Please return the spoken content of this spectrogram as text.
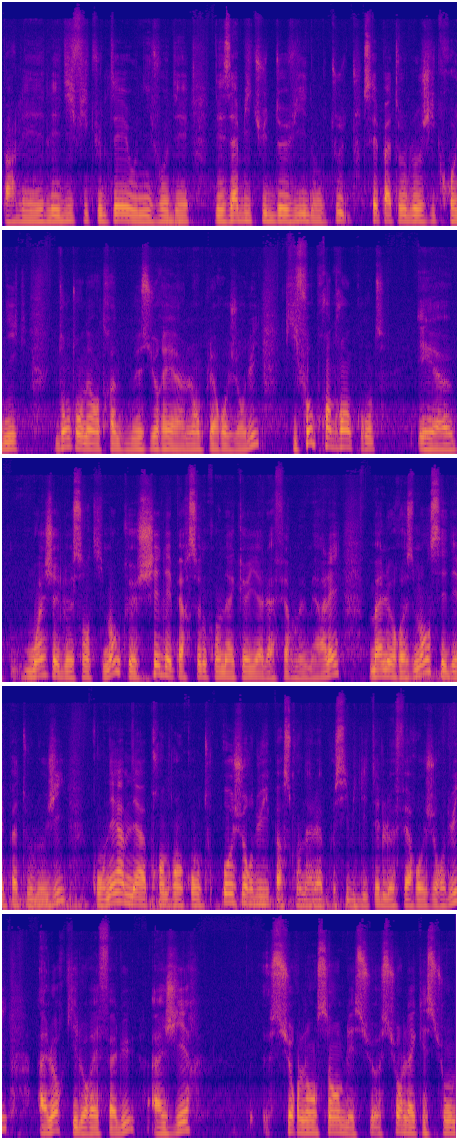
par les, difficultés au niveau des, des habitudes de vie, donc tout, toutes ces pathologies chroniques dont on est en train de mesurer euh, l'ampleur aujourd'hui, qu'il faut prendre en compte. Et euh, moi, j'ai le sentiment que chez les personnes qu'on accueille à la ferme Merlet, malheureusement, c'est des pathologies qu'on est amené à prendre en compte aujourd'hui parce qu'on a la possibilité de le faire aujourd'hui, alors qu'il aurait fallu agir sur l'ensemble et sur, la question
